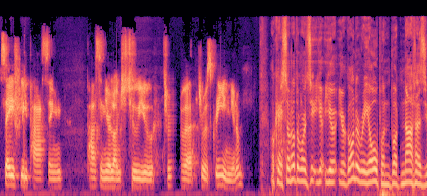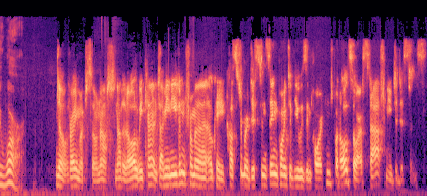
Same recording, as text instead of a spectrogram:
safely passing passing your lunch to you through a, through a screen, you know. Okay, so in other words, you, you're you're going to reopen, but not as you were. No, very much so. Not not at all. We can't. I mean, even from a okay customer distancing point of view is important, but also our staff need to distance.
